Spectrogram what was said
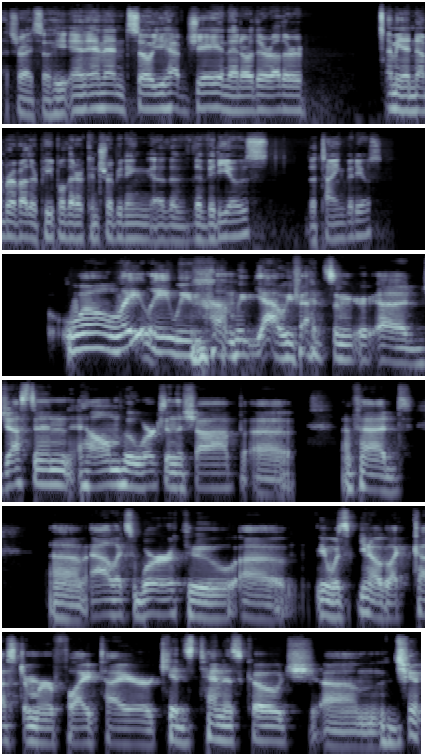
That's right. So he and, and then so you have Jay, and then are there other? I mean, a number of other people that are contributing uh, the the videos, the tying videos. Well, lately we've um, we, yeah we've had some uh, Justin Helm who works in the shop. Uh, I've had uh, Alex Worth, who uh, it was you know like customer fly tire kids tennis coach, um, Jim,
